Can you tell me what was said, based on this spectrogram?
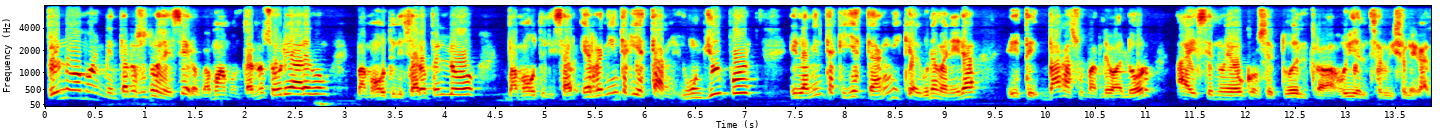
pero no vamos a inventar nosotros de cero, vamos a montarnos sobre Aragon, vamos a utilizar OpenLaw, vamos a utilizar herramientas que ya están, un Uport, herramientas que ya están y que de alguna manera este, van a sumarle valor a ese nuevo concepto del trabajo y del servicio legal.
